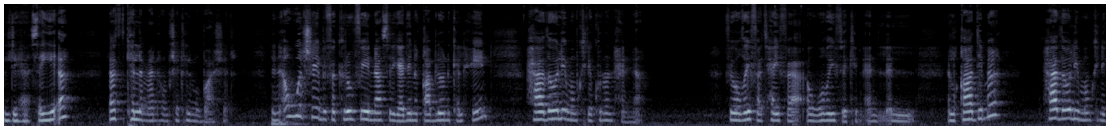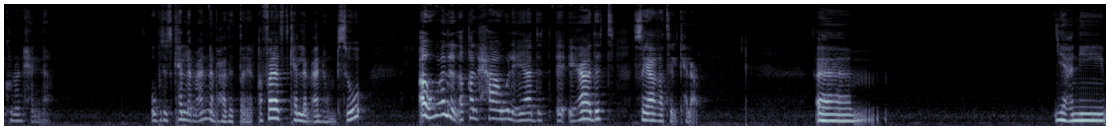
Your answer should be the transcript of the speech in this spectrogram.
الجهة سيئة لا تتكلم عنهم بشكل مباشر. لأن أول شيء بيفكرون فيه الناس اللي قاعدين يقابلونك الحين هذولي ممكن يكونون حنا. في وظيفة هيفا أو وظيفتك القادمة هذولي ممكن يكونون حنا. وبتتكلم عنه بهذه الطريقة. فلا تتكلم عنهم بسوء. أو على الأقل حاول إعادة, إعادة صياغة الكلام. يعني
